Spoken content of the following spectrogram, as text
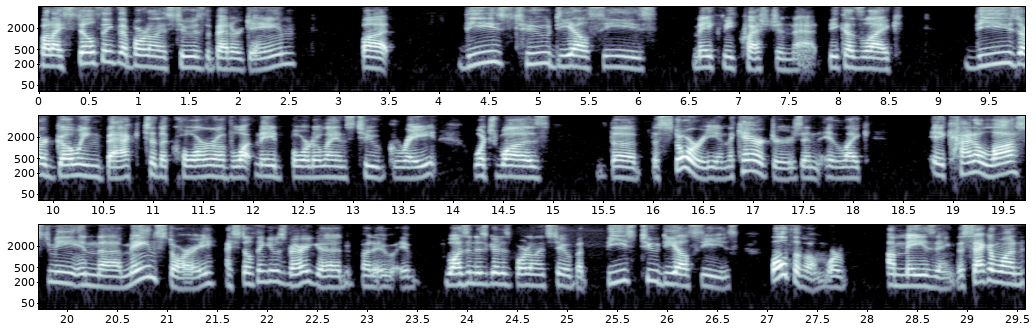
but I still think that Borderlands 2 is the better game. But these two DLCs make me question that because like these are going back to the core of what made Borderlands 2 great, which was the the story and the characters and it like it kind of lost me in the main story. I still think it was very good, but it, it wasn't as good as Borderlands 2. But these two DLCs, both of them were amazing. The second one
